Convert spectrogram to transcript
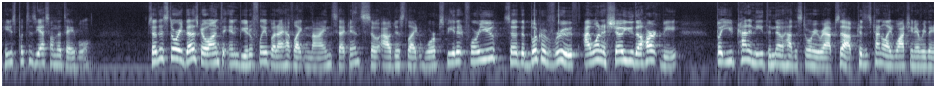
He just puts his yes on the table. So this story does go on to end beautifully, but I have like nine seconds, so I'll just like warp speed it for you. So the book of Ruth, I want to show you the heartbeat but you kind of need to know how the story wraps up because it's kind of like watching everything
